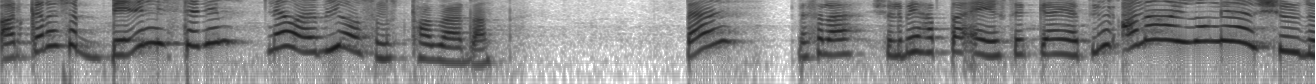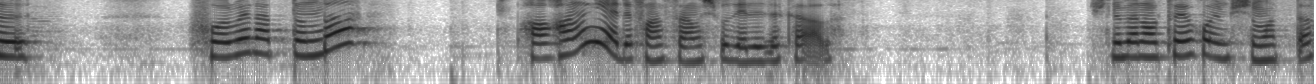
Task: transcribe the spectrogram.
Arkadaşlar benim istediğim ne var biliyor musunuz pazardan? Ben mesela şöyle bir hatta en yüksekken yapayım. Ana 110 gene düşürdü. Forvet attığında Hakan'ı niye defans almış bu gerizekalı? Şunu ben ortaya koymuştum hatta.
